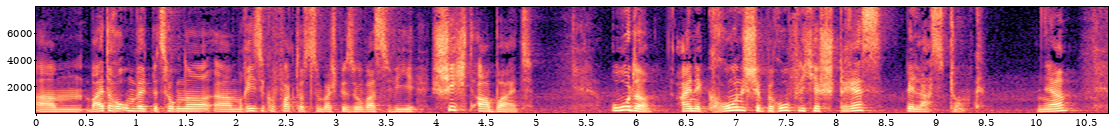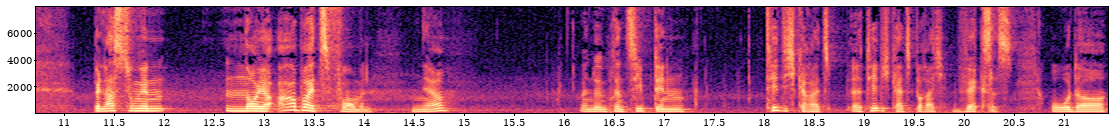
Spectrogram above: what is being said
Ähm, weiterer umweltbezogener ähm, Risikofaktor ist zum Beispiel sowas wie Schichtarbeit oder eine chronische berufliche Stressbelastung. Ja? Belastungen neuer Arbeitsformen. Ja? Wenn du im Prinzip den Tätigkeits, äh, Tätigkeitsbereich wechselst oder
